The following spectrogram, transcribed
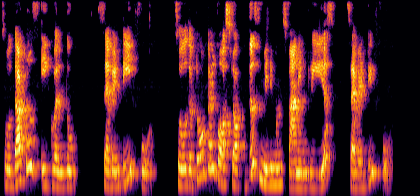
So that is equal to 74. So the total cost of this minimum spanning tree is 74.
